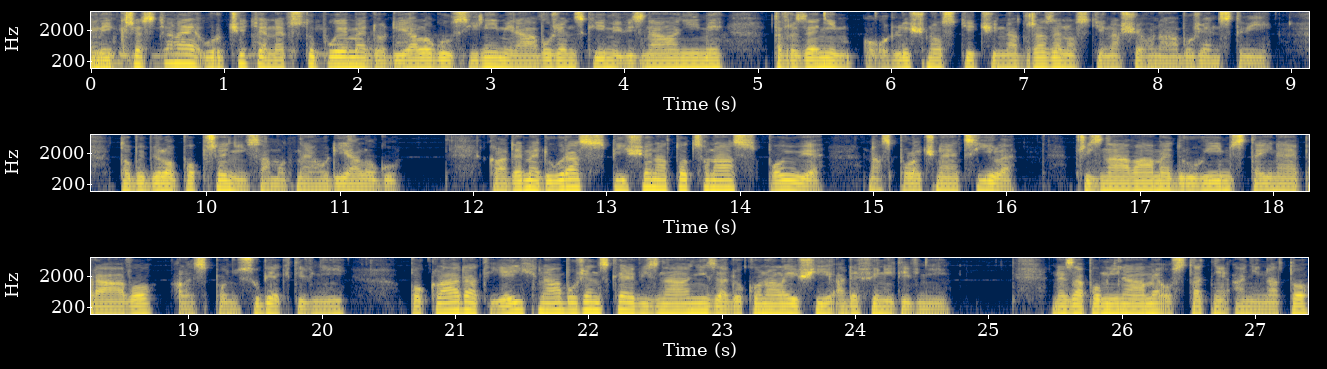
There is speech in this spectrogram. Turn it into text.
My křesťané určitě nevstupujeme do dialogu s jinými náboženskými vyznáními tvrzením o odlišnosti či nadřazenosti našeho náboženství. To by bylo popření samotného dialogu. Klademe důraz spíše na to, co nás spojuje, na společné cíle. Přiznáváme druhým stejné právo, alespoň subjektivní, pokládat jejich náboženské vyznání za dokonalejší a definitivní. Nezapomínáme ostatně ani na to,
